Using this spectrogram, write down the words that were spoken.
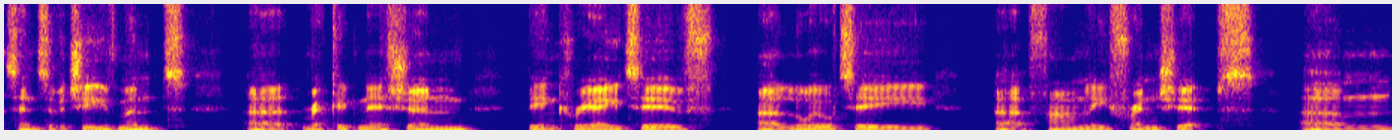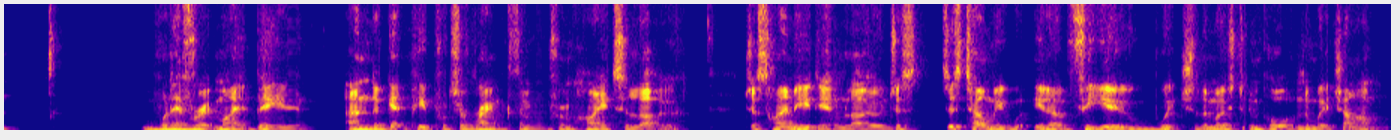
sense of achievement uh, recognition being creative uh, loyalty uh, family friendships um, whatever it might be, and get people to rank them from high to low, just high, medium, low, just just tell me, you know, for you, which are the most important and which aren't.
